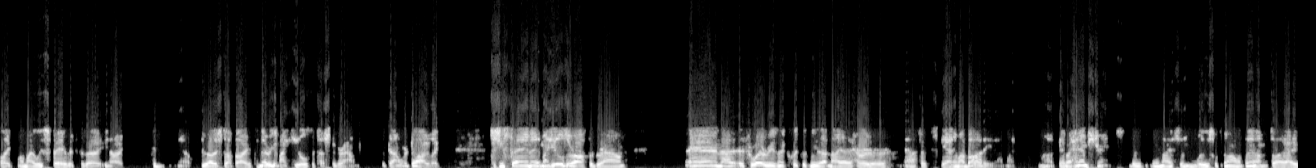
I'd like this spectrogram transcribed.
like one of my least favorites because I, you know, I could you know do other stuff, but I could never get my heels to touch the ground. The downward dog, like she's saying it. My heels are off the ground, and I, for whatever reason, it clicked with me that night. I heard her, and I started scanning my body. I'm like, oh, okay, my hamstrings, they're, they're nice and loose. What's going on with them? So I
